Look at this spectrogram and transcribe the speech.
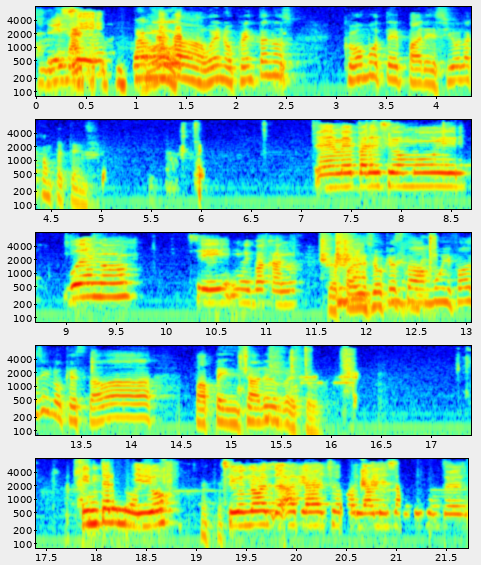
Andrés, sí. Hola, bueno, cuéntanos cómo te pareció la competencia. Eh, me pareció muy bueno, Sí, muy bacano. ¿Te pareció que estaba muy fácil o que estaba para pensar el resto? Intermedio. si uno había hecho variables antes, entonces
